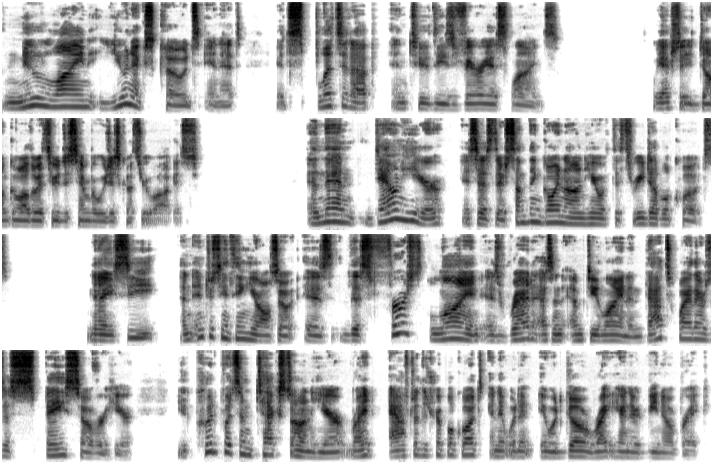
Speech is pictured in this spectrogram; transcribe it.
new line Unix codes in it, it splits it up into these various lines. We actually don't go all the way through December, we just go through August. And then down here, it says there's something going on here with the three double quotes. Now you see an interesting thing here also is this first line is read as an empty line, and that's why there's a space over here. You could put some text on here right after the triple quotes, and it would, it would go right here and there'd be no break.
